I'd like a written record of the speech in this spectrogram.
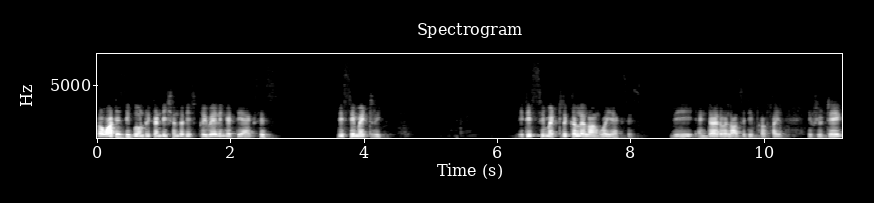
So what is the boundary condition that is prevailing at the axis? The symmetry. It is symmetrical along y-axis. The entire velocity profile, if you take,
